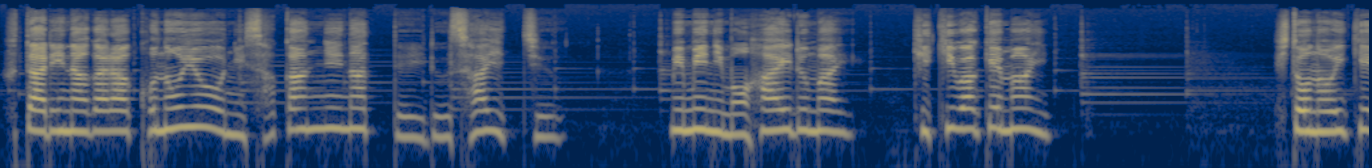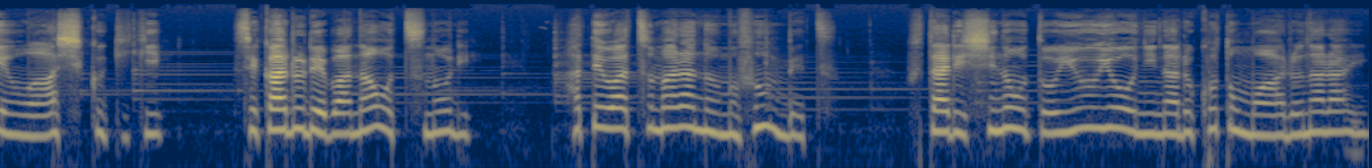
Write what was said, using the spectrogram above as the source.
二人ながらこのように盛んになっている最中耳にも入るまい聞き分けまい人の意見をあしく聞きせかるればなお募り果てはつまらぬ無分別二人死のうというようになることもあるならい。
